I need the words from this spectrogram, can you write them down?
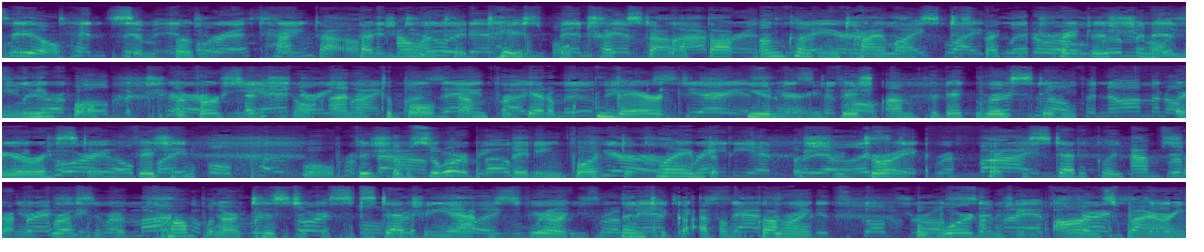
real, simple, tactile, talented, tasteful, textile, thought, uncoming, timeless, traditional, unique, reverse, sensual, unactable, unforgettable, varied, unary, visual, unpredictably stimulating, voyeuristic, visual, visual, absorbing, leading, voice, acclaimed, realistic, refined, aesthetically abstract, aggressive, compelling, artistic, astonishing, atmospheric, authentic, avant-garde, award-winning, awe-inspiring,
